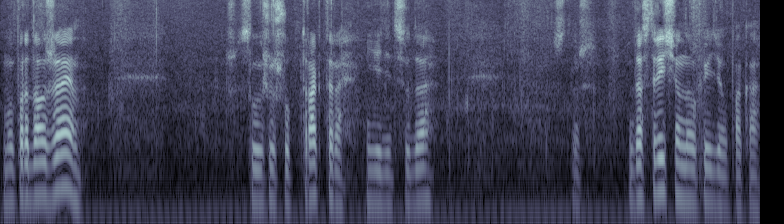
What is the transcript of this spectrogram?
мы продолжаем. Слышу шум трактора, едет сюда. Что ж, до встречи в новых видео. Пока.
